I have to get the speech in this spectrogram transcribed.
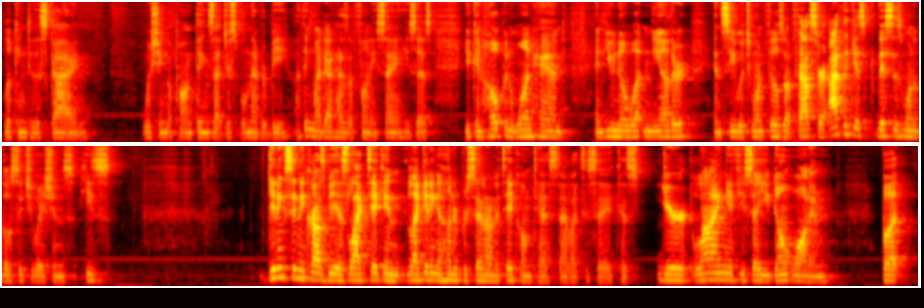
looking to the sky and wishing upon things that just will never be. I think my dad has a funny saying. He says, "You can hope in one hand and you know what in the other, and see which one fills up faster." I think it's this is one of those situations. He's getting Sidney Crosby is like taking like getting 100% on a take home test, I like to say cuz you're lying if you say you don't want him, but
